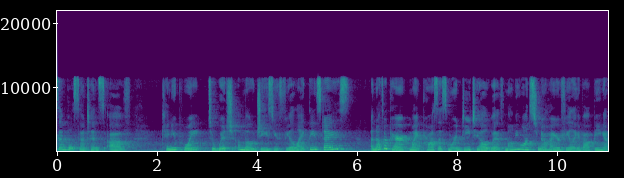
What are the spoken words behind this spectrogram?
simple sentence of, Can you point to which emojis you feel like these days? Another parent might process more in detail with, Mommy wants to know how you're feeling about being at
